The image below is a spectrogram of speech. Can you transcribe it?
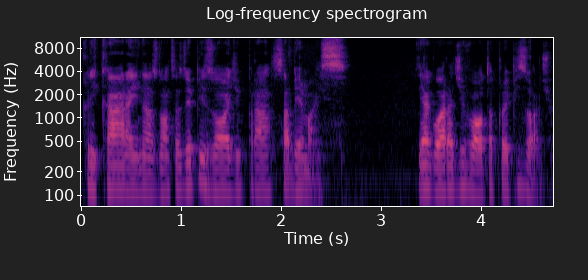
clicar aí nas notas do episódio para saber mais. E agora de volta para o episódio.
